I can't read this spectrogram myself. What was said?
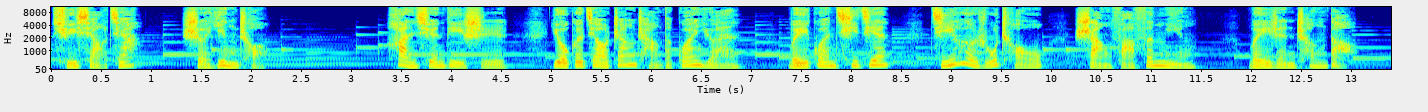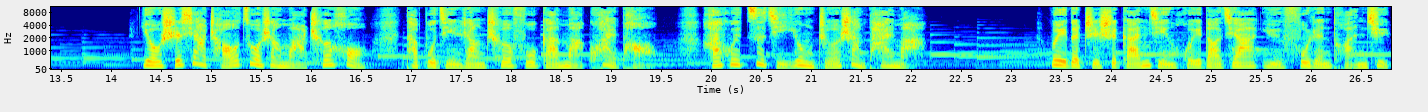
娶小家，舍应酬。汉宣帝时，有个叫张敞的官员，为官期间嫉恶如仇，赏罚分明，为人称道。有时下朝坐上马车后，他不仅让车夫赶马快跑，还会自己用折扇拍马，为的只是赶紧回到家与夫人团聚。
